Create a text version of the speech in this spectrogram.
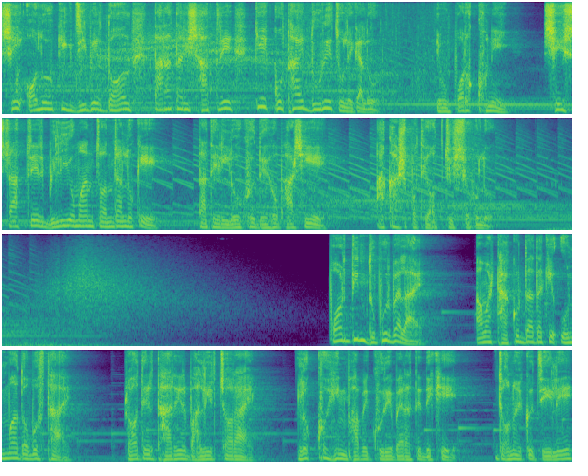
সেই অলৌকিক জীবের দল তাড়াতাড়ি সাঁতরে কে কোথায় দূরে চলে গেল এবং পরক্ষণেই শেষ রাত্রের বিলীয়মান চন্দ্রালোকে তাদের লঘু দেহ ভাসিয়ে আকাশপথে অদৃশ্য হলো। পরদিন দুপুরবেলায় আমার ঠাকুরদাদাকে উন্মাদ অবস্থায় হ্রদের ধারের বালির চড়ায় লক্ষ্যহীনভাবে ঘুরে বেড়াতে দেখে জনৈক জেলে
